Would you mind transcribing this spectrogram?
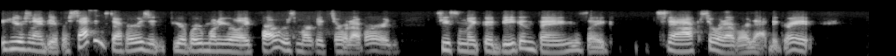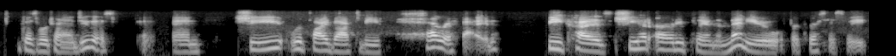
here's an idea for stocking stuffers. If you're in one of your like farmers markets or whatever and see some like good vegan things, like snacks or whatever, that'd be great because we're trying to do this. And she replied back to me horrified because she had already planned the menu for Christmas week.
